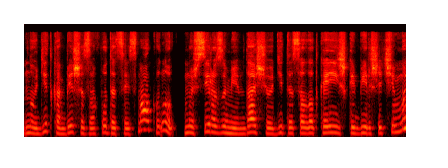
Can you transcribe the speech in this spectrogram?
ну, діткам більше заходить цей смак. Ну, Ми ж всі розуміємо, да, що діти солодкоїжки більше, ніж ми,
